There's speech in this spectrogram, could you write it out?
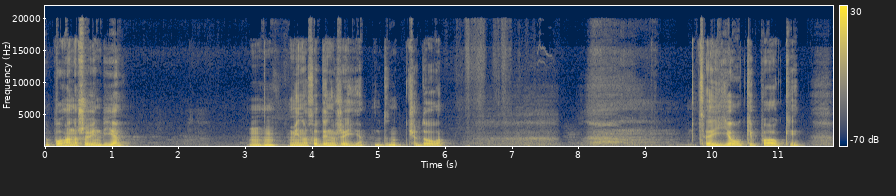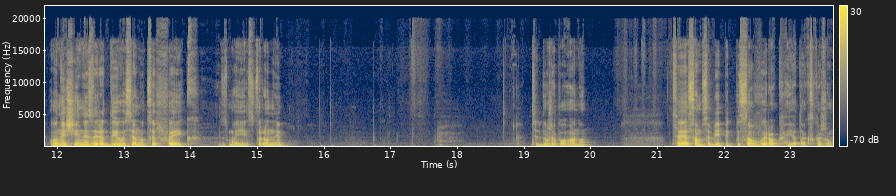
Ну, погано, що він б'є. Угу, мінус один вже є. Ну, Чудово. Це йолки-палки. Вони ще й не зарядилися. Ну це фейк з моєї сторони. Це дуже погано. Це я сам собі підписав вирок, я так скажу.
